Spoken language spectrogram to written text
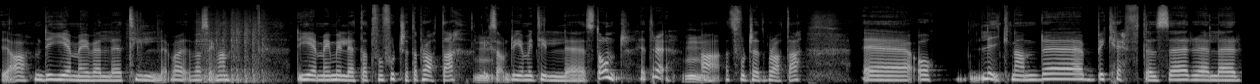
ja, det ger mig väl till, vad, vad, säger man? Det ger mig möjlighet att få fortsätta prata. Mm. Liksom. Det ger mig tillstånd, heter det? Mm. Ja, att fortsätta prata. Eh, och liknande bekräftelser eller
